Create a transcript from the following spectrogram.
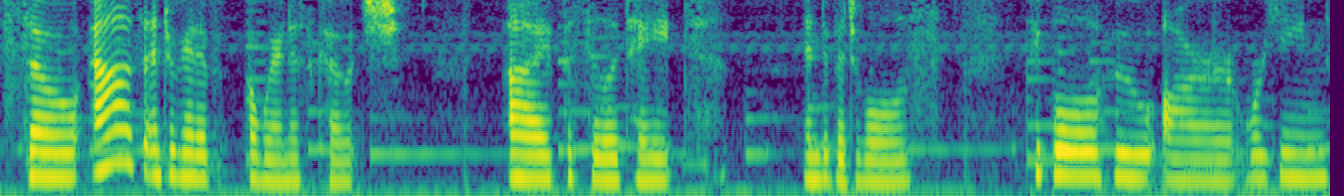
So, as an integrative awareness coach, I facilitate individuals, people who are working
